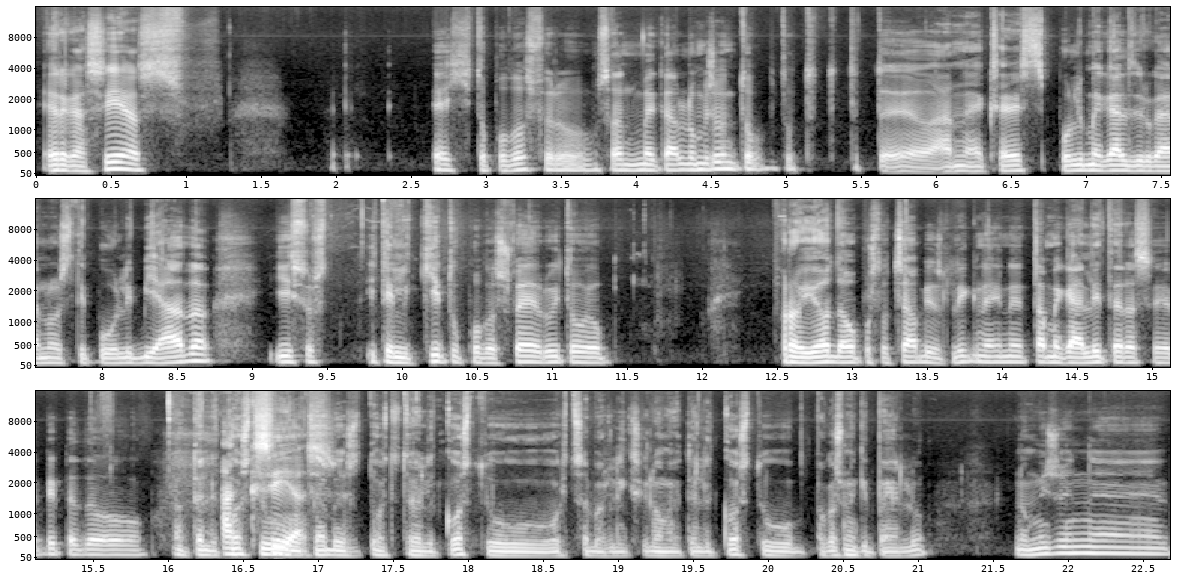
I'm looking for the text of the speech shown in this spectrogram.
εργασίας έχει το ποδόσφαιρο σαν μεγάλο, νομίζω είναι το, το, το, το- το- αν εξαιρέσεις τις πολύ μεγάλες διοργανώσεις τύπου Ολυμπιάδα, ίσως η τελική του ποδοσφαίρου ή το προϊόντα όπως το Champions League να είναι τα μεγαλύτερα σε επίπεδο Ο τελικός του, Αξίας. Champions- το, το τελικός του, όχι του Champions League, συγγνώμη, ο τελικός του Παγκόσμιου Κυπέλου, νομίζω είναι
